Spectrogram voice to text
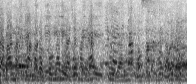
จะบ้านมาจะมาทำตรงนั้นใช่ไหมค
